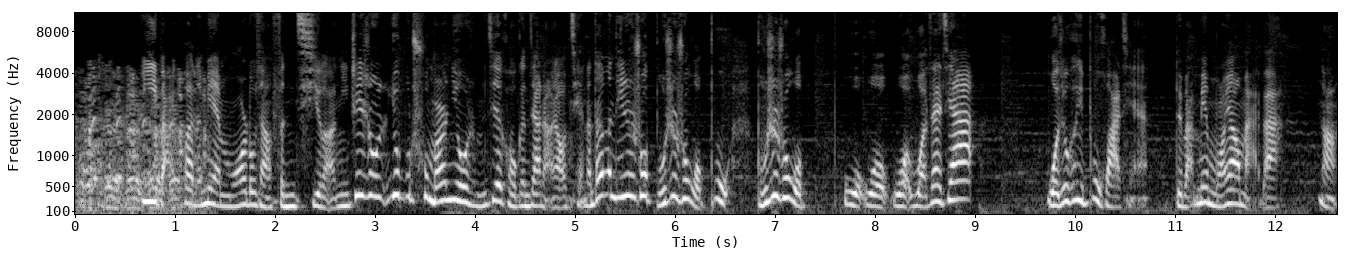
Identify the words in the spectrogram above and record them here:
一百块的面膜都想分期了。你这时候又不出门，你有什么借口跟家长要钱呢？但问题是说，不是说我不，不是说我我我我我在家，我就可以不花钱，对吧？面膜要买吧，那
